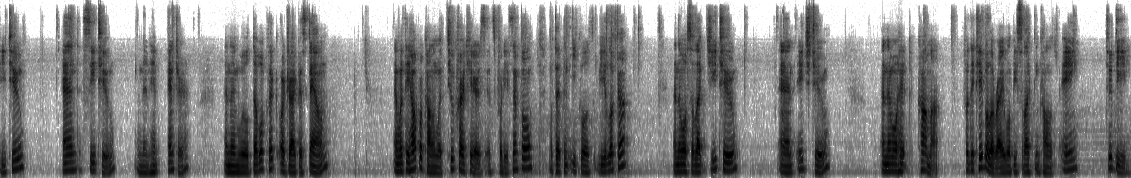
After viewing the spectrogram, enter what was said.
B2 and C2 and then hit enter. And then we'll double click or drag this down. And with the helper column with two criteria, it's pretty simple. We'll type in equals VLOOKUP and then we'll select G2 and H2, and then we'll hit comma. For the table array, we'll be selecting columns A to D,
